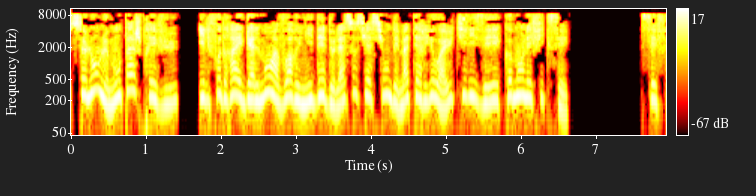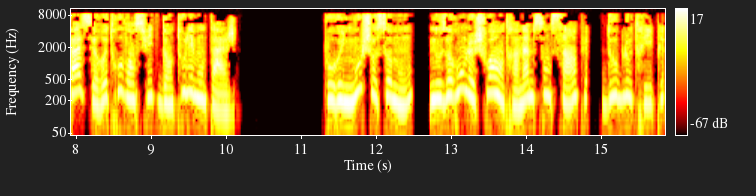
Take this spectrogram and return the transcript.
Selon le montage prévu, il faudra également avoir une idée de l'association des matériaux à utiliser et comment les fixer. Ces phases se retrouvent ensuite dans tous les montages. Pour une mouche au saumon, nous aurons le choix entre un hameçon simple, double ou triple,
